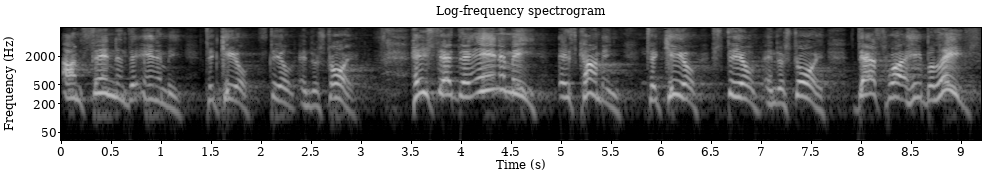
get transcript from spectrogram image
I'm sending the enemy to kill, steal, and destroy. He said the enemy is coming to kill, steal, and destroy. That's what he believes.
